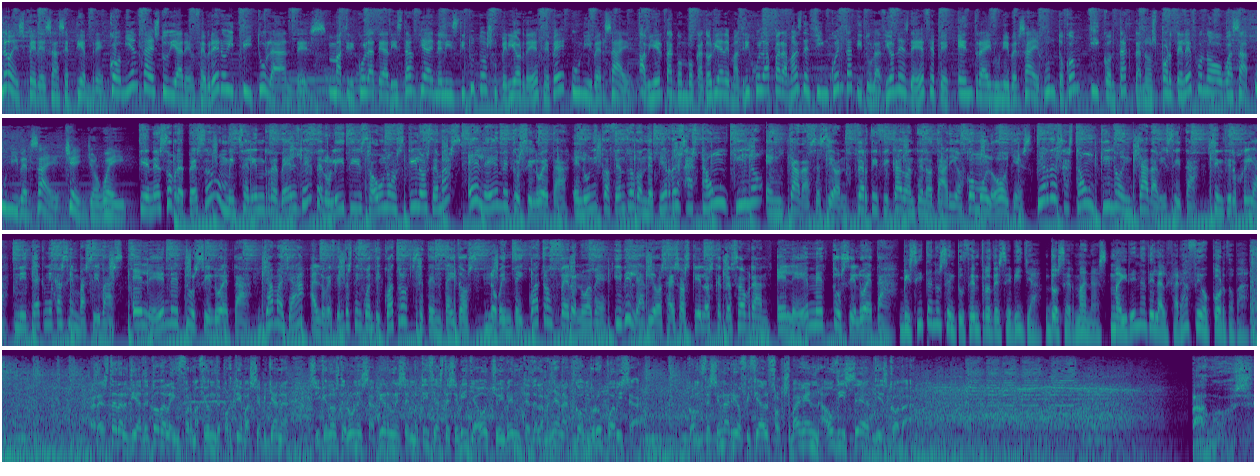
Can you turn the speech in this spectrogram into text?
No esperes a septiembre. Comienza a estudiar en febrero y titula antes. Matricúlate a distancia en el Instituto Superior de FP Universae. Abierta convocatoria de matrícula para más de 50 titulaciones de FP. Entra en universae.com y contáctanos por teléfono o WhatsApp. Universae, change your way. ¿Tienes sobrepeso, un Michelin rebelde, celulitis o unos kilos de más? LM Tu Silueta, el único centro donde pierdes hasta un kilo en cada sesión. Certificado ante notario. Como lo oyes, pierdes hasta un kilo en cada visita, sin cirugía ni técnicas invasivas. LM Tu Silueta. Llama ya al 954 72 9409 y dile adiós a esos kilos que te sobran. LM Tu Silueta. Visítanos en tu centro de Sevilla, Dos Hermanas, Mairena del Aljarafe o Córdoba. Para estar al día de toda la información deportiva sevillana, síguenos de lunes a viernes en Noticias de Sevilla 8 y 20 de la mañana con Grupo Avisa. Concesionario oficial Volkswagen, Audi, Seat y Skoda. Vamos,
